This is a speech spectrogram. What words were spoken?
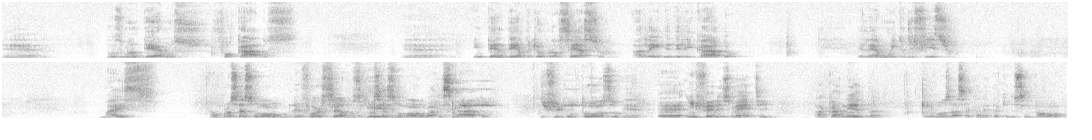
é, nos mantermos focados, é, entendendo que o processo, além de delicado, ele é muito difícil, mas é um processo longo. Reforçamos é um que processo longo, arriscado, dificultoso. É. É, infelizmente, a caneta eu vou usar essa caneta aqui do Simpol,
